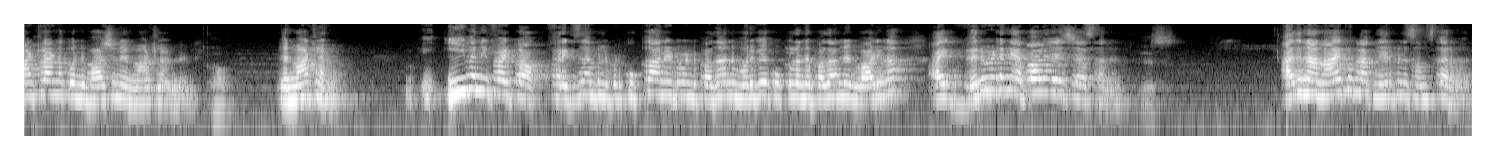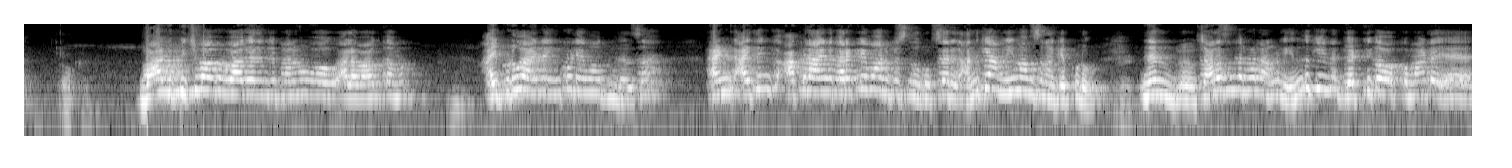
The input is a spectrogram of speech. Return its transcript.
మాట్లాడిన కొన్ని భాష నేను మాట్లాడినండి నేను మాట్లాడను. Even if I talk for example ఇప్పుడు కుక్క అనేటువంటి పదాన్ని మురిగే కుక్కలు అనే పదాన్ని నేను వాడినా ఐ వెను వెంటనే అపాలజైజ్ చేస్తాను. ఎస్ అది నా నాయకుడు నాకు నేర్పిన సంస్కారం అది. వాళ్ళు పిచ్చివాగుడు వాగారని చెప్పి మనం అలా వాగుతామా? ఇప్పుడు ఆయన ఇంకోటి ఏమవుతుంది తెలుసా? అండ్ ఐ థింక్ అక్కడ ఆయన కరెక్ట్ ఏమో అనిపిస్తుంది ఒక్కొక్కసారి. అందుకే ఆ మీమాంస నాకు ఎప్పుడు. నేను చాలా సందర్భాలు అనుకోండి ఎందుకు ఈయన గట్టిగా ఒక్క మాట "ఏ-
